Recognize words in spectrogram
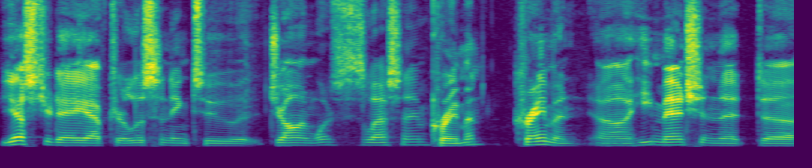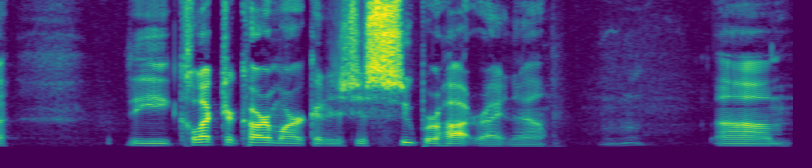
Yesterday, after listening to John, what's his last name? Kraman? Kraman. Uh, he mentioned that uh, the collector car market is just super hot right now. Um,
